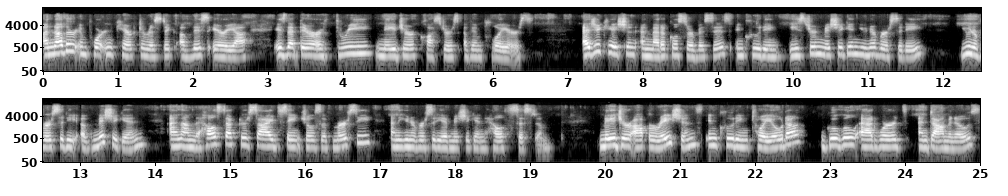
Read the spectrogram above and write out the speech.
Another important characteristic of this area is that there are three major clusters of employers. Education and medical services, including Eastern Michigan University, University of Michigan, and on the health sector side, St. Joseph Mercy and the University of Michigan Health System. Major operations, including Toyota, Google AdWords, and Domino's.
